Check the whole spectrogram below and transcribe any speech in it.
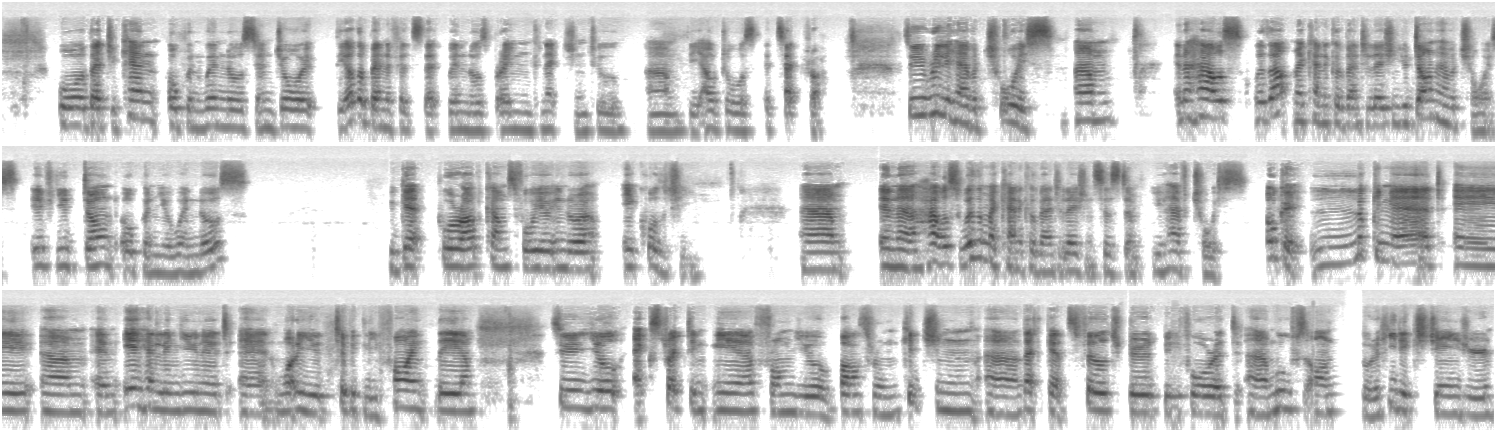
or that you can open windows to enjoy the other benefits that windows bring in connection to um, the outdoors, etc. So you really have a choice. Um, in a house without mechanical ventilation, you don't have a choice. If you don't open your windows, you get poor outcomes for your indoor air quality. Um, in a house with a mechanical ventilation system, you have choice. Okay, looking at a um, an air handling unit and what do you typically find there? So you're extracting air from your bathroom kitchen uh, that gets filtered before it uh, moves on to a heat exchanger.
